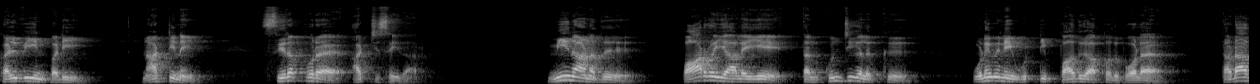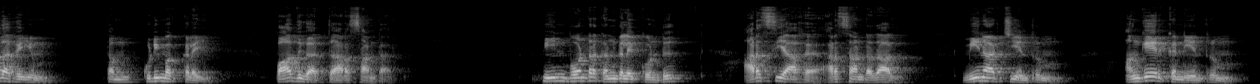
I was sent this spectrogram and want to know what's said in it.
கல்வியின்படி நாட்டினை சிறப்புற ஆட்சி செய்தார். மீனானது பார்வையாலேயே தன் குஞ்சுகளுக்கு உணவினை ஊட்டி பாதுகாப்பது போல தடாதகையும் தம் குடிமக்களை பாதுகாத்து அரசாண்டார். மீன் போன்ற கண்களைக் கொண்டு அரசியாக அரசாண்டதால் மீனாட்சி என்றும் அங்கேற்கண் என்றும்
